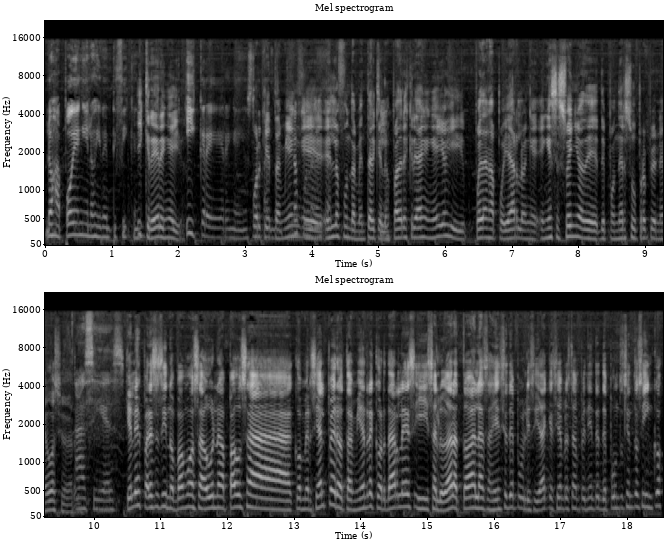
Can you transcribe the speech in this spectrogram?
los apoyen y los identifiquen. Y creer en ellos. Y creer en ellos. Porque también Lo eh, es lo fundamental, que Sí. los padres crean en ellos y puedan apoyarlo en, en ese sueño de, de poner su propio negocio, ¿verdad? Así es. ¿Qué les parece si nos vamos a una pausa comercial, pero también recordarles y saludar a todas las agencias de publicidad que siempre están pendientes de Punto 105,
